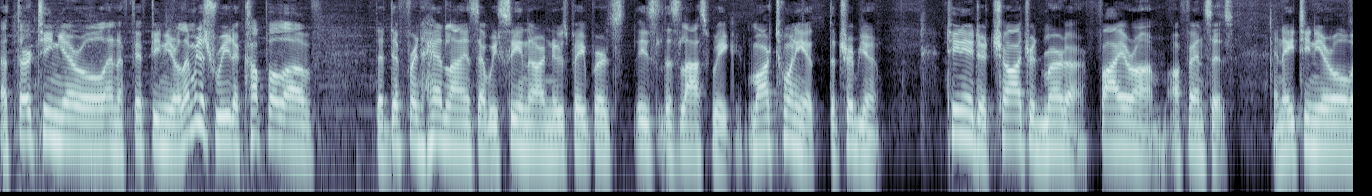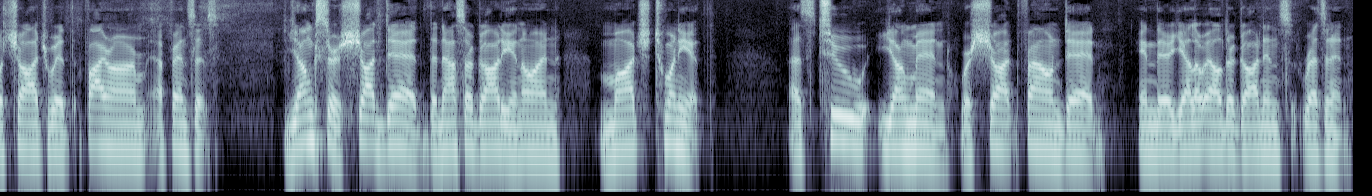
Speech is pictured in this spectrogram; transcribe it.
a 13 year old and a 15 year old. Let me just read a couple of the different headlines that we see in our newspapers these, this last week. March 20th, the Tribune. Teenager charged with murder, firearm offenses. An 18 year old was charged with firearm offenses. Youngsters shot dead, the Nassau Guardian, on March 20th, as two young men were shot, found dead in their Yellow Elder Gardens residence.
